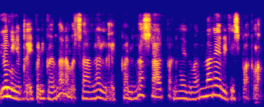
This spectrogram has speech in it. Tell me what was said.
இதை நீங்க ட்ரை பண்ணி பாருங்க. நம்ம சேனலை லைக் பண்ணுங்க ஷேர் பண்ணுங்க. இது மாதிரி நிறைய வீடியோஸ் பார்க்கலாம்.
